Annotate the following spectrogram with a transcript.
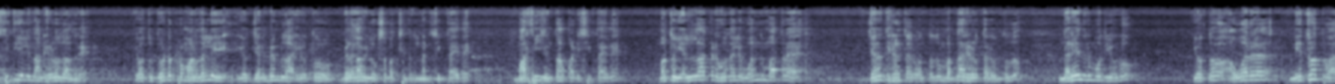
ಸ್ಥಿತಿಯಲ್ಲಿ ನಾನು ಹೇಳೋದಾದರೆ, ಇವತ್ತು ದೊಡ್ಡ ಪ್ರಮಾಣದಲ್ಲಿ ಇವತ್ತು ಜನಬೆಂಬಲ ಇವತ್ತು ಬೆಳಗಾವಿ ಲೋಕಸಭಾ ಕ್ಷೇತ್ರದಲ್ಲಿ ನನಗೆ ಸಿಗ್ತಾ ಇದೆ. ಭಾರತೀಯ ಜನತಾ ಪಾರ್ಟಿ ಸಿಗ್ತಾ ಇದೆ. ಮತ್ತು ಎಲ್ಲ ಕಡೆ ಹೋದಲ್ಲಿ ಒಂದು ಮಾತ್ರ ಜನತೆ ಹೇಳ್ತಾ ಇರುವಂಥದ್ದು ಮತದಾರ ಹೇಳ್ತಾ ಇರುವಂಥದ್ದು ನರೇಂದ್ರ ಮೋದಿಯವರು ಇವತ್ತು ಅವರ ನೇತೃತ್ವ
